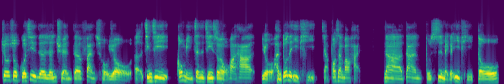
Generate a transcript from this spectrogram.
就是说国际的人权的范畴有呃经济、公民、政治、经济、社会文化，它有很多的议题，讲包山包海。那当然不是每个议题都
